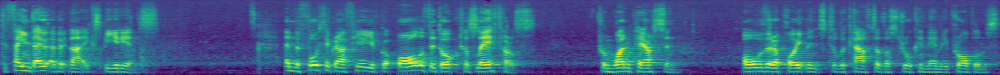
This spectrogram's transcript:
to find out about that experience. In the photograph here, you've got all of the doctor's letters from one person, all their appointments to look after their stroke and memory problems.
